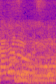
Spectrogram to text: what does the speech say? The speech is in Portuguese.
jogador novo.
